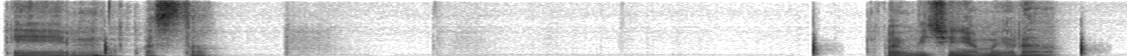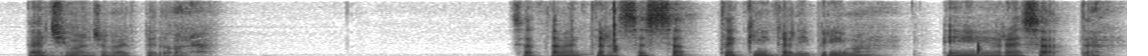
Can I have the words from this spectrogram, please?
e mm, questa. Poi avviciniamo il re e ci mangiamo il pedone. Esattamente la stessa tecnica di prima. E re 7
